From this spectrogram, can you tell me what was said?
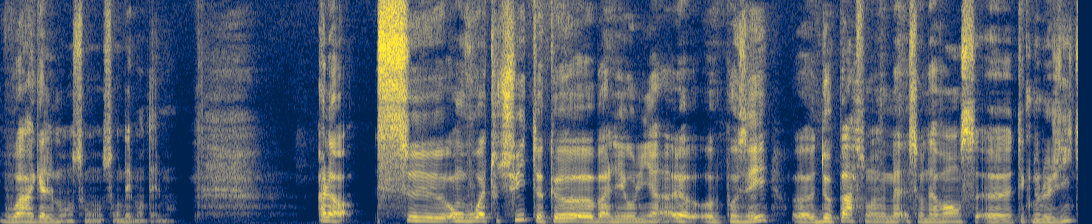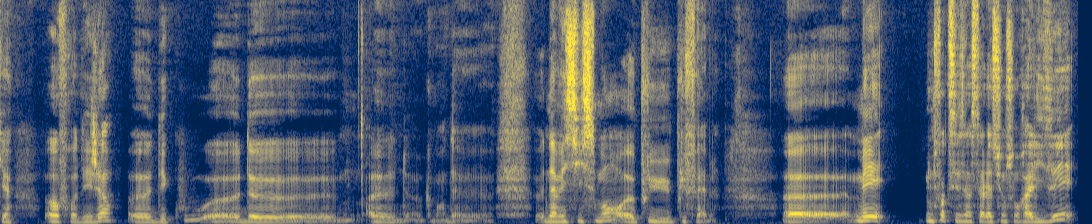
voire également son, son démantèlement. Alors, on voit tout de suite que bah, l'éolien euh, posé, euh, de par son, avance euh, technologique, offre déjà des coûts d'investissement plus, plus faibles. mais une fois que ces installations sont réalisées,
